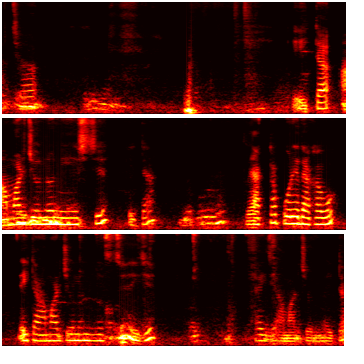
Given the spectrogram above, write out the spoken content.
আচ্ছা। এইটা আমার জন্য নিয়ে এসছে এটা তো একটা পরে দেখাবো, এইটা আমার জন্য নিয়ে এসছে, এই যে এই যে আমার জন্য এটা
